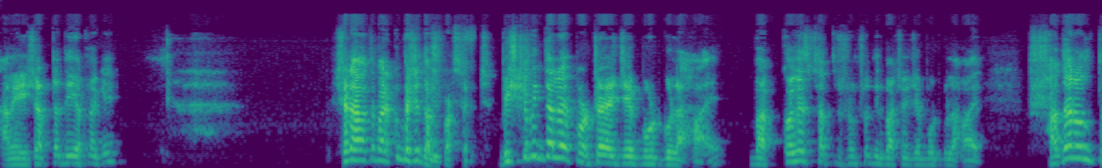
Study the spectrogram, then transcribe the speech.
আমি হিসাবটা দিই আপনাকে। সেটা হতে পারে খুব বেশি দশ পার্সেন্ট বিশ্ববিদ্যালয় পর্যায়ে যে বোর্ডগুলো হয় বা কলেজ ছাত্র সংসদ নির্বাচনে যে বোর্ডগুলো হয় সাধারণত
